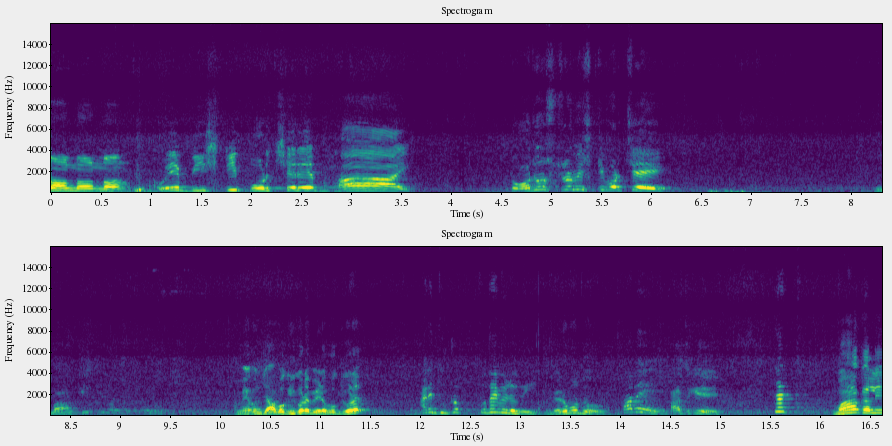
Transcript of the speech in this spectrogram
না না না। ওই বৃষ্টি পড়ছে রে ভাই। তো অজস্র বৃষ্টি পড়ছে। বাহ। আমি এখন যাব কি করে বেরোবো কি করে? আরে দুটো কোথায় বেরোবি? বেরোবো তো। হবে আজকে। মা কালী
